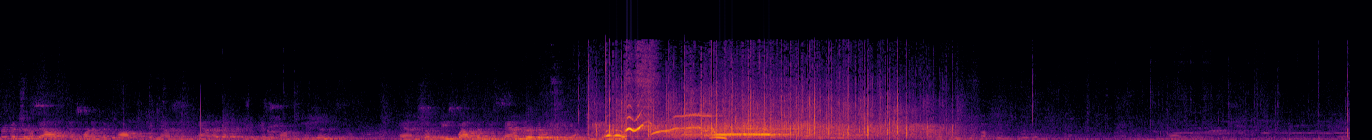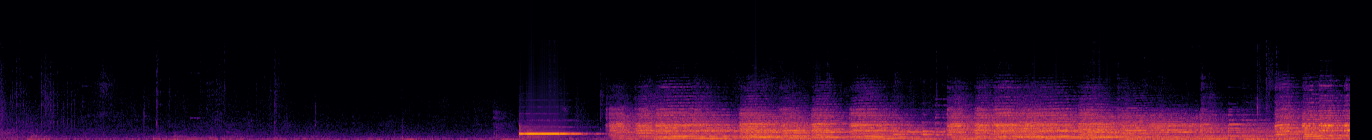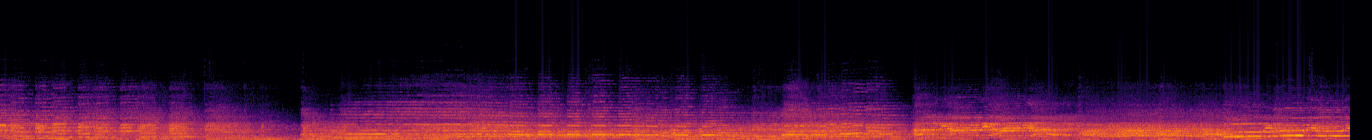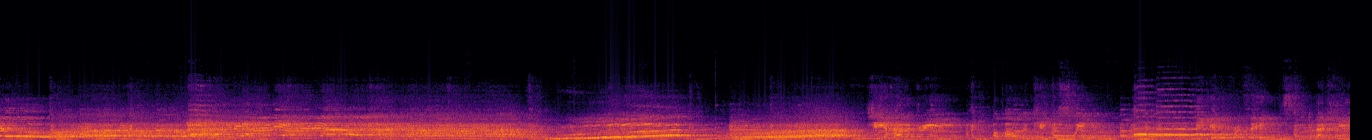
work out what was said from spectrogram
proven herself as one of the top gymnasts in Canada at previous competitions. And so please welcome Sandra Valinho. Sandra? about the King of Sweden. he hid for things that she.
